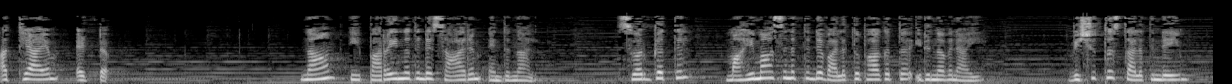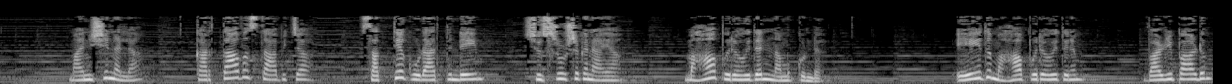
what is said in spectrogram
അധ്യായം എട്ട്. നാം ഈ പറയുന്നതിന്റെ സാരം എന്തെന്നാൽ സ്വർഗത്തിൽ മഹിമാസനത്തിന്റെ വലത്തുഭാഗത്ത് ഇരുന്നവനായി വിശുദ്ധ സ്ഥലത്തിന്റെയും മനുഷ്യനല്ല കർത്താവ് സ്ഥാപിച്ച സത്യകൂടാരത്തിന്റെയും ശുശ്രൂഷകനായ മഹാപുരോഹിതൻ നമുക്കുണ്ട്. ഏത് മഹാപുരോഹിതനും വഴിപാടും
